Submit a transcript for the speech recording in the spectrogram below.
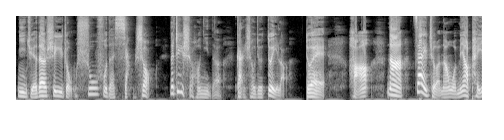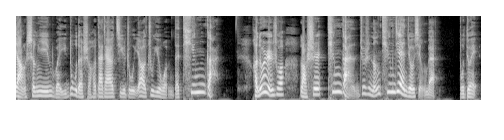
你觉得是一种舒服的享受，那这时候你的感受就对了。对，好，那再者呢，我们要培养声音维度的时候，大家要记住，要注意我们的听感。很多人说，老师听感就是能听见就行呗？不对，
